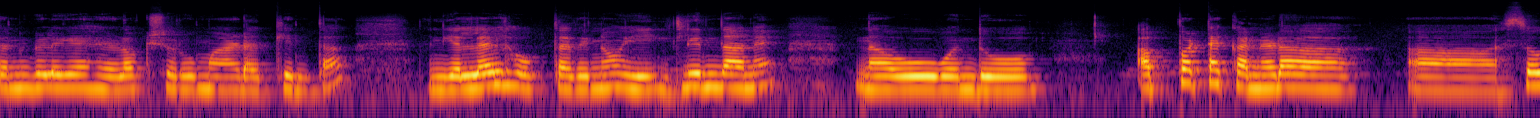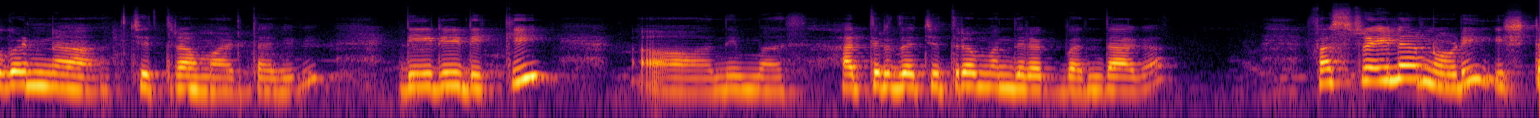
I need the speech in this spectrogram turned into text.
ಜನಗಳಿಗೆ ಹೇಳೋಕ್ಕೆ ಶುರು ಮಾಡೋಕ್ಕಿಂತ ನಾನು ಎಲ್ಲೆಲ್ಲಿ ಹೋಗ್ತಾ ಇದ್ದೀನೋ ಈಗಲಿಂದಾನೇ ನಾವು ಒಂದು ಅಪ್ಪಟ್ಟ ಕನ್ನಡ ಸೊಗಡಿನ ಚಿತ್ರ ಮಾಡ್ತಾ ಇದ್ದೀವಿ. ಡಿ ಡಿ ಡಿಕ್ಕಿ ನಿಮ್ಮ ಹತ್ತಿರದ ಚಿತ್ರಮಂದಿರಕ್ಕೆ ಬಂದಾಗ ಫಸ್ಟ್ ಟ್ರೈಲರ್ ನೋಡಿ ಇಷ್ಟ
